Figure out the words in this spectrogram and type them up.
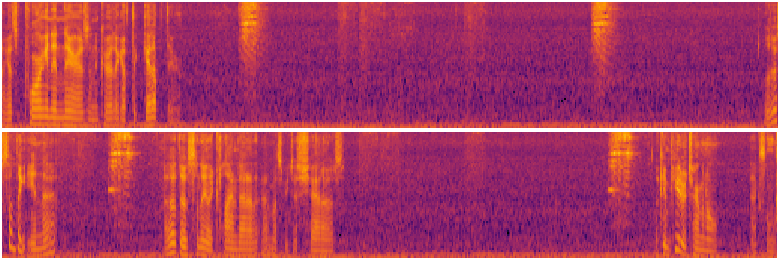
I guess pouring it in there isn't good. I got to get up there. Was there something in that? I thought there was something that climbed out of it. That must be just shadows. A computer terminal. Excellent.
